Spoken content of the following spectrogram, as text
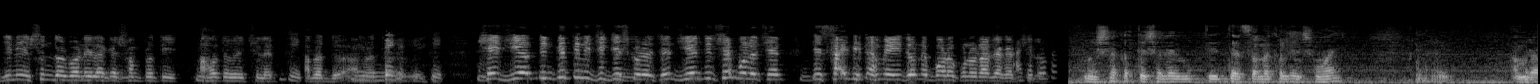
যিনি সুন্দরবন এলাকায় সম্প্রতি আহত হয়েছিলেন। আমরা। সেই জিয়াউদ্দিনকে তিনি জিজ্ঞেস করেছেন জিয়াউদ্দিন সাহেব বলেছেন যে সাইদি নামে এই ধরনের বড় কোনো আচ্ছা ছিল উনিশশো একাত্তর সালে মুক্তিযুদ্ধ চলাকালীন সময় আমরা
